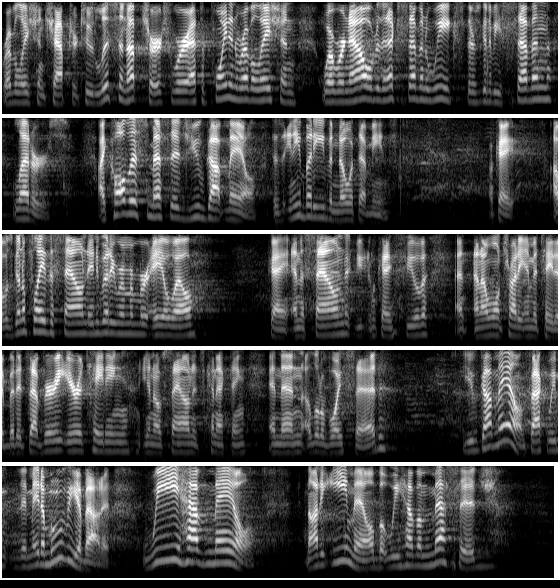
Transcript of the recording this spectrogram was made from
Revelation chapter 2. Listen up, church. We're at the point in Revelation where we're now, over the next seven weeks, there's going to be seven letters. I call this message, You've Got Mail. Does anybody even know what that means? Okay, I was going to play the sound. Anybody remember AOL? Okay, and the sound, okay, a few of it, and, and I won't try to imitate it, but it's that very irritating, you know, sound, it's connecting. And then a little voice said, You've got mail. In fact, we, they made a movie about it. We have mail, not an email, but we have a message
